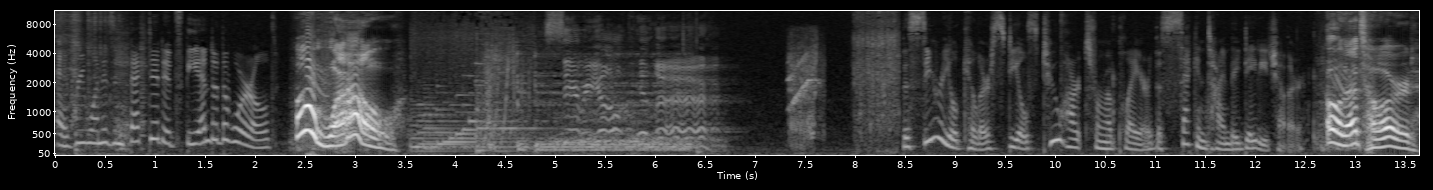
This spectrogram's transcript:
everyone is infected, it's the end of the world. Oh, wow. Serial killer. The serial killer steals two hearts from a player the second time they date each other. Oh, that's hard.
